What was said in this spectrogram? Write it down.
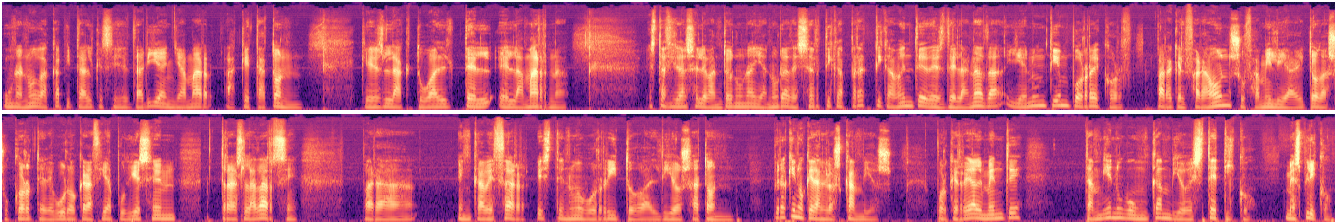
una nueva capital que se daría en llamar Aquetatón, que es la actual Tel el Amarna. Esta ciudad se levantó en una llanura desértica prácticamente desde la nada y en un tiempo récord, para que el faraón, su familia y toda su corte de burocracia pudiesen trasladarse para encabezar este nuevo rito al dios Atón. Pero aquí no quedan los cambios porque realmente también hubo un cambio estético. Me explico.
